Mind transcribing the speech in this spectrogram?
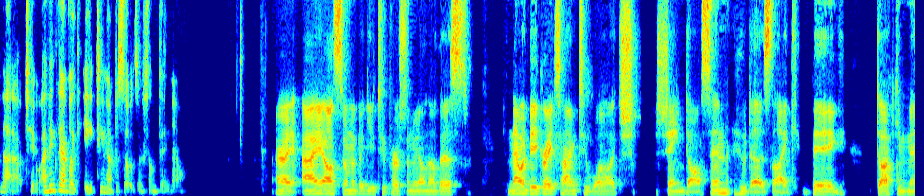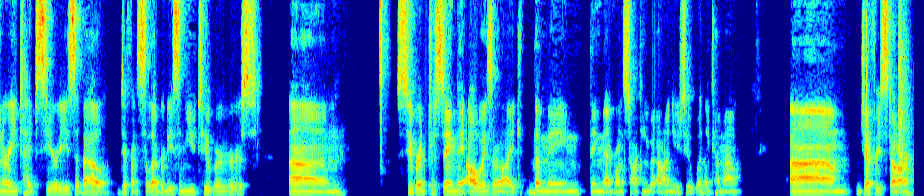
that out too. I think they have like 18 episodes or something now. All right. I also am a big YouTube person. We all know this. Now would be a great time to watch Shane Dawson, who does like big documentary type series about different celebrities and YouTubers. Um, super interesting. They always are like the main thing that everyone's talking about on YouTube when they come out. Um, Jeffree Star.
